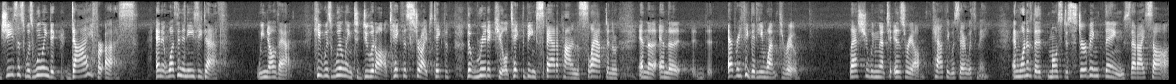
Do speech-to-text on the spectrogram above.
Jesus was willing to die for us, and it wasn't an easy death. We know that. He was willing to do it all take the stripes, take the, the ridicule, take the being spat upon and the slapped and the, and the, and the everything that he went through. Last year, when we went to Israel, Kathy was there with me. And one of the most disturbing things that I saw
